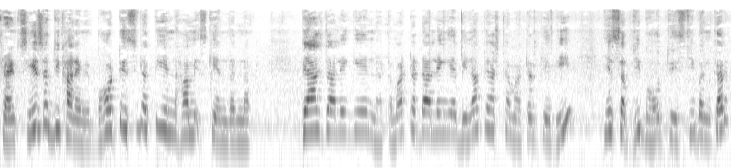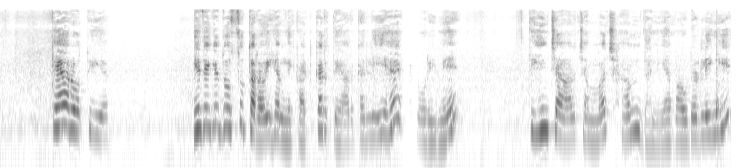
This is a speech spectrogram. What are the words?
फ्रेंड्स, ये सब्ज़ी खाने में बहुत टेस्टी लगती है। हम इसके अंदर ना प्याज डालेंगे, ना टमाटर डालेंगे। बिना प्याज, टमाटर के भी ये सब्ज़ी बहुत टेस्टी बनकर तैयार होती है। ये देखिए दोस्तों, तरोई हमने काट कर तैयार कर ली है। कटोरी में तीन चार चम्मच हम धनिया पाउडर लेंगे,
